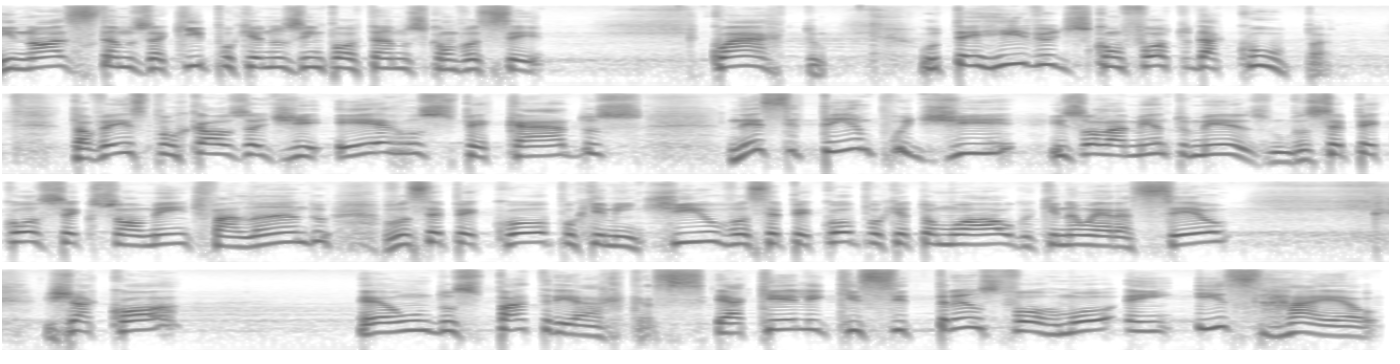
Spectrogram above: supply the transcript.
e nós estamos aqui porque nos importamos com você. Quarto, o terrível desconforto da culpa. Talvez por causa de erros, pecados, nesse tempo de isolamento mesmo. Você pecou sexualmente falando, você pecou porque mentiu, você pecou porque tomou algo que não era seu. Jacó é um dos patriarcas, é aquele que se transformou em Israel.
